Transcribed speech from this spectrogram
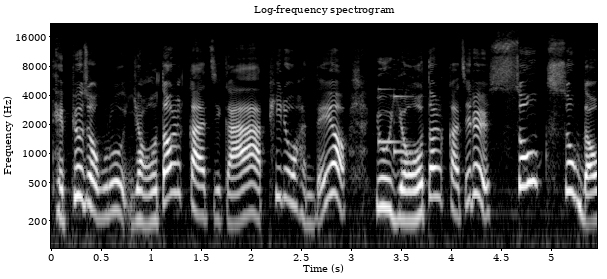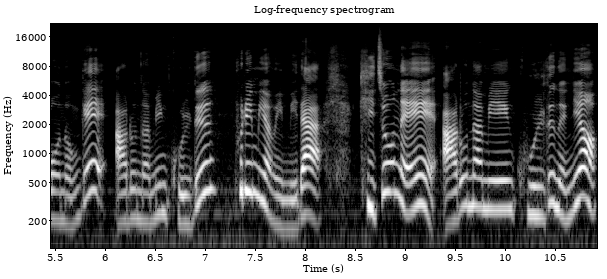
대표적으로 8가지가 필요한데요. 요 8가지를 쏙쏙 넣어 놓은 게 아로나민 골드 프리미엄입니다. 기존의 아로나민 골드는요,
